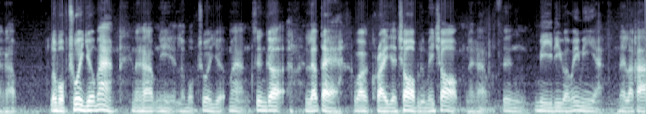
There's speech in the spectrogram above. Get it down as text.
นะครับ ระบบช่วยเยอะมากนะครับ นี่ระบบช่วยเยอะมาก ซึ่งก็แล้วแต่ว่าใครจะชอบหรือไม่ชอบนะครับ ซึ่งมีดีกว่าไม่มีอะในราคา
